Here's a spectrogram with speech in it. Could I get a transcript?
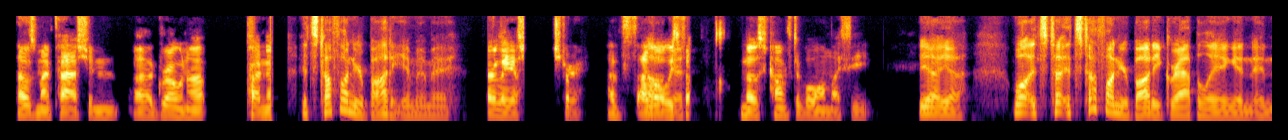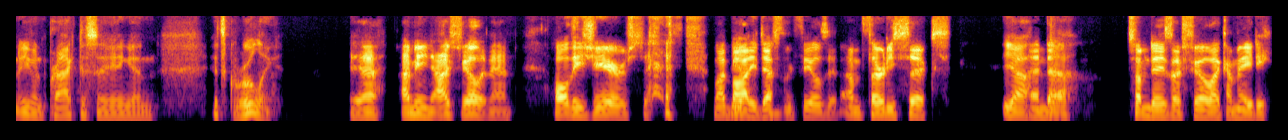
that was my passion uh, growing up. Primarily It's tough on your body, MMA. striker. I've I've Oh, always okay. felt most comfortable on my feet. Yeah, yeah. Well, it's t- it's tough on your body grappling and and even practicing and it's grueling. Yeah, I mean, I feel it, man. All these years, my body definitely feels it. I'm 36. Yeah. And, uh, Some days I feel like I'm 80.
